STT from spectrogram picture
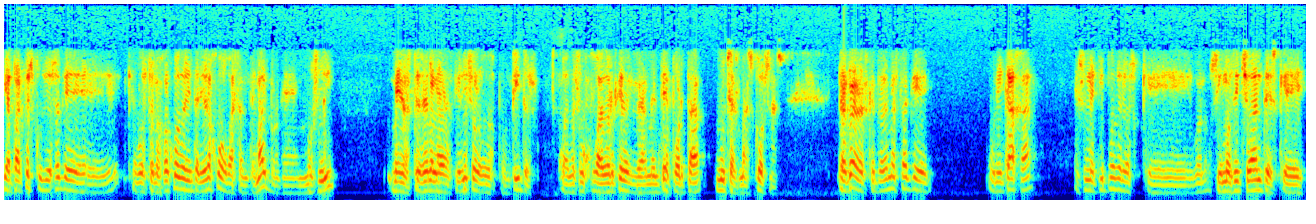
Y aparte es curioso que, vuestro mejor juego del interior ha jugado bastante mal, porque Musli, menos tres de valoración y solo dos puntitos, cuando es un jugador que realmente aporta muchas más cosas. Pero claro, es que el problema está que Unicaja es un equipo de los que, bueno, si hemos dicho antes que,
